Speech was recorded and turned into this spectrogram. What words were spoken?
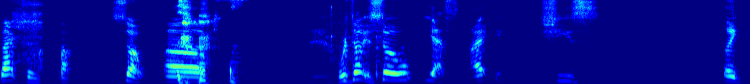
Back to so uh, we're talking. So yes, I she's like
